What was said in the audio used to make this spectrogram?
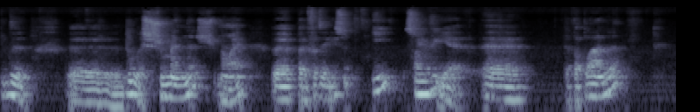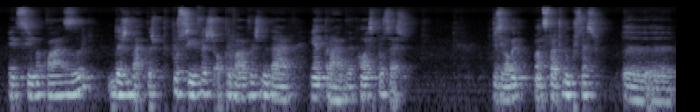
de duas semanas, não é? para fazer isso e só envia a papelada em cima quase das datas possíveis ou prováveis de dar entrada com esse processo principalmente quando se trata de um processo uh,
